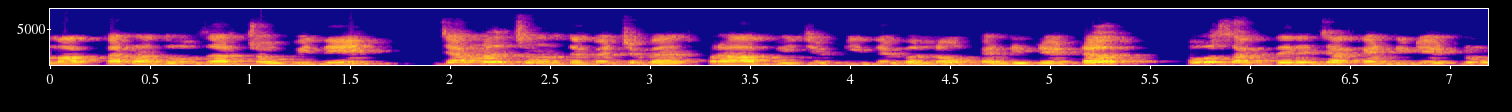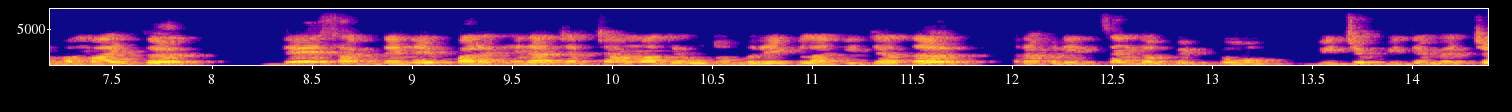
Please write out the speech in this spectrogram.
ਮਾਫ ਕਰਨਾ 2024 ਦੀ ਜਨਰਲ ਚੋਣ ਦੇ ਵਿੱਚ ਬੈਂਸ ਭਰਾ ਬੀਜੇਪੀ ਦੇ ਵੱਲੋਂ ਕੈਂਡੀਡੇਟ ਹੋ ਸਕਦੇ ਨੇ ਜਾਂ ਕੈਂਡੀਡੇਟ ਨੂੰ ਹਮਾਇਤ ਦੇ ਸਕਦੇ ਨੇ, ਪਰ ਇਹਨਾਂ ਚਰਚਾਵਾਂ ਤੇ ਉਦੋਂ ਬ੍ਰੇਕ ਲੱਗੀ ਜਦ ਰਵਨੀਤ ਸਿੰਘ ਬਿੱਟੂ ਬੀਜੇਪੀ ਦੇ ਵਿੱਚ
